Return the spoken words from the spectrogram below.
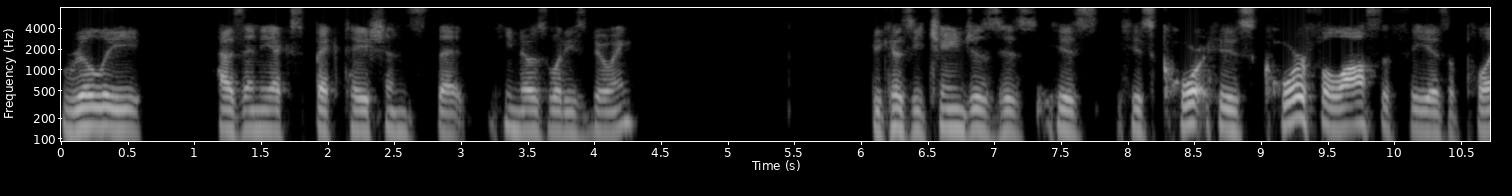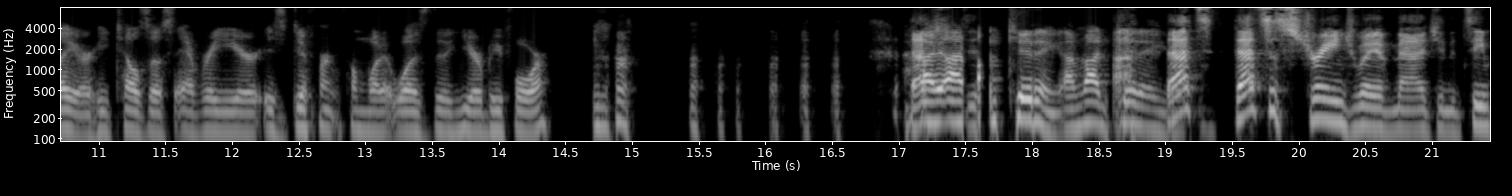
really has any expectations that he knows what he's doing because he changes his his his core his core philosophy as a player he tells us every year is different from what it was the year before I, am not kidding. I'm not kidding. Uh, that's that's a strange way of managing the team.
